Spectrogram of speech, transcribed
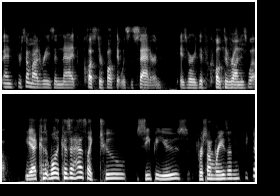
and for some odd reason, that clusterfuck that was the Saturn is very difficult to run as well. yeah, cause well, cause it has like two CPUs for some reason.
